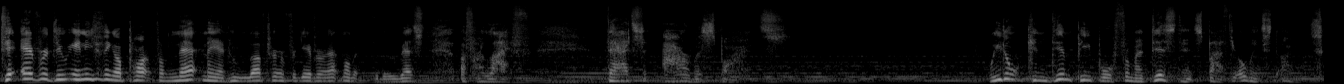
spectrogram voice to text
to ever do anything apart from that man who loved her and forgave her in that moment for the rest of her life. That's our response. We don't condemn people from a distance by throwing stones.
